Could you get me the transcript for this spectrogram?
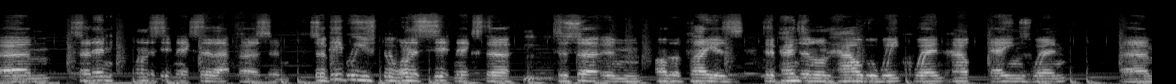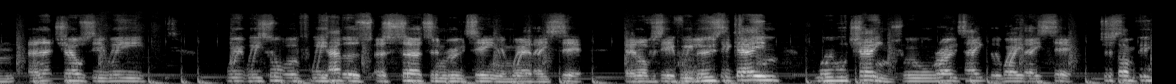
um, so then you want to sit next to that person. So people used to want to sit next to to certain other players, depending on how the week went, how games went. Um, and at Chelsea, we, we we sort of we have a, a certain routine in where they sit. And obviously, if we lose the game, we will change. We will rotate the way they sit. Just something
